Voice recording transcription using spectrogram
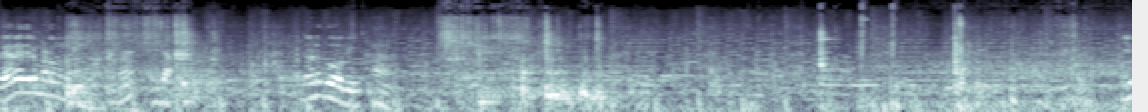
വേറെ ഏതെങ്കിലും പടം വന്നു? ഇല്ല. ഇതാണ് ഗോപി. ആ. ഈ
